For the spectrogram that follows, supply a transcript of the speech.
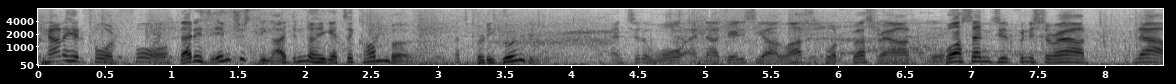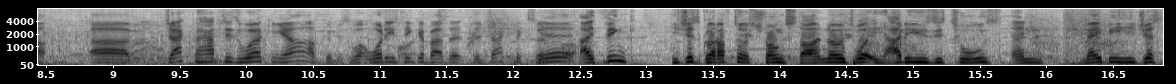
Counter hit forward four, That is interesting. I didn't know he gets a combo. That's pretty good. and to the wall. And now JDC on last support, first round. Yeah. While standing to finish the round. Now, uh, Jack perhaps is working out Alchemist. What, what do you think about the, the Jack pick so yeah, far? I think he just got off to a strong start, knows what how to use his tools, and maybe he just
